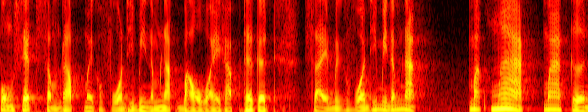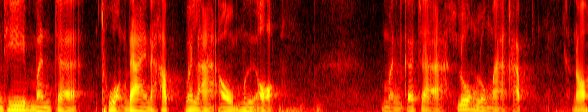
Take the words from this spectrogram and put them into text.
พงเซตสำหรับไมโครโฟนที่มีน้ำหนักเบาไว้ครับ ถ้าเกิดใส่ไมโครโฟนที่มีน้ำหนักมากๆ มากเกินที่มันจะถ่วงได้นะครับ เวลาเอามือออก มันก็จะล่วงลงมาครับเนาะ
